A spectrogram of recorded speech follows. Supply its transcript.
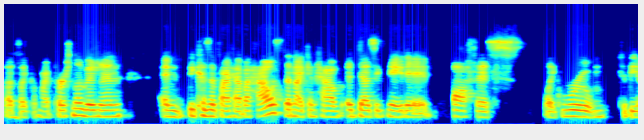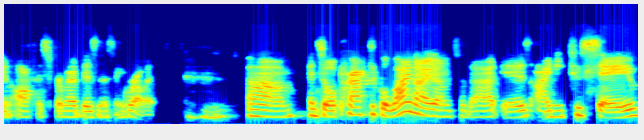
That's like my personal vision and because if i have a house then i can have a designated office like room to be an office for my business and grow it Mm-hmm. Um, and so a practical line item to that is I need to save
